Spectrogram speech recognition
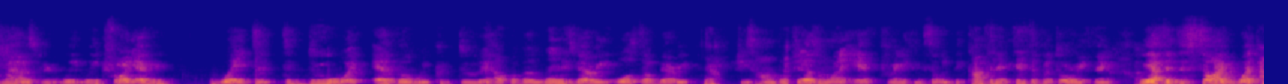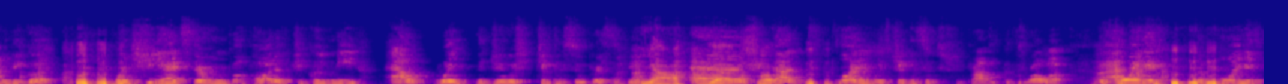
my husband, we, we tried every way to, to do whatever we could do to help her. But Lynn is very, also very, Yeah. she's humble. She doesn't want to ask for anything. So it becomes an anticipatory thing. We have to decide what would be good. When she had certain part of she couldn't eat, out went the Jewish chicken soup recipe. yeah, And yeah, she sure. got flooded with chicken soup. She probably could throw up. The point is, the point is,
